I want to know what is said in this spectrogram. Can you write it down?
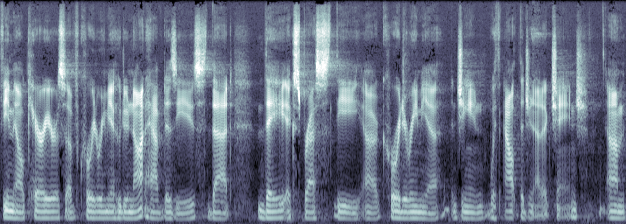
female carriers of choroideremia who do not have disease, that they express the uh, choroideremia gene without the genetic change. Um,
